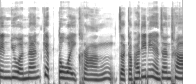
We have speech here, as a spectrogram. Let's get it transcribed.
ลินหยวนนั้นเก็บตัวอีกครั้งจักรพรรดิเนียนจันทรา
